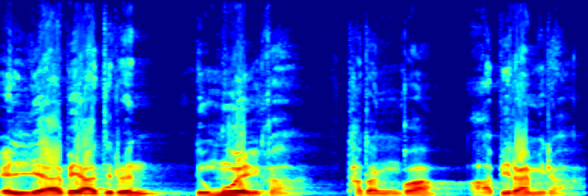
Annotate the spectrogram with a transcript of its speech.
엘리압의 아들은 느무엘과 다단과 아비람이라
